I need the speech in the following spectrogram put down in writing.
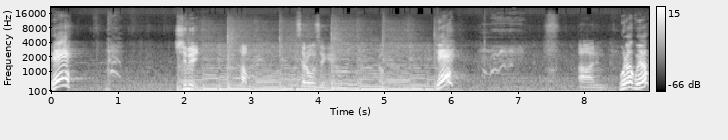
예? 신의 탑 새로운 세계. 예? 아 아니 뭐라고요?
